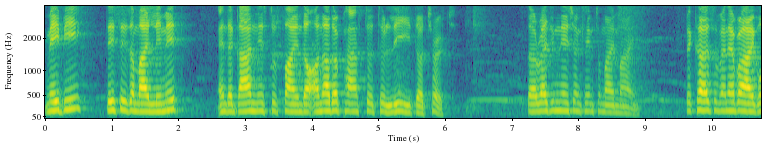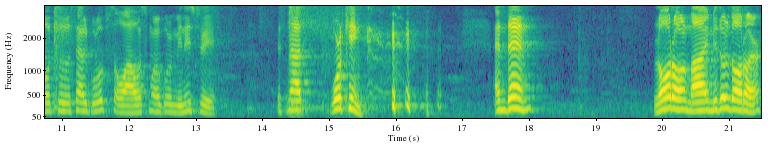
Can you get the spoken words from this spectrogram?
maybe this is my limit and God needs to find another pastor to lead the church. The resignation came to my mind because whenever I go to cell groups or our small group ministry, it's not working. and then Laurel, my middle daughter,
